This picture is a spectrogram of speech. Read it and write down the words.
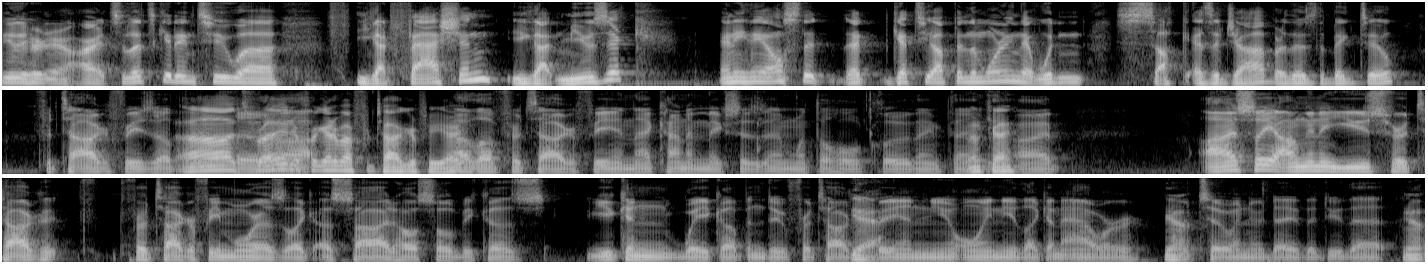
neither here nor there. All right. So let's get into. Uh, you got fashion. You got music. Anything else that that gets you up in the morning that wouldn't suck as a job? Are those the big two? Photography's up. there, Ah, that's too. right. I forgot about photography. Right. I love photography, and that kind of mixes in with the whole clothing thing. Okay. I honestly, I'm gonna use photog- photography more as like a side hustle because you can wake up and do photography, and you only need like an hour Yeah. or two in your day to do that. Yeah.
